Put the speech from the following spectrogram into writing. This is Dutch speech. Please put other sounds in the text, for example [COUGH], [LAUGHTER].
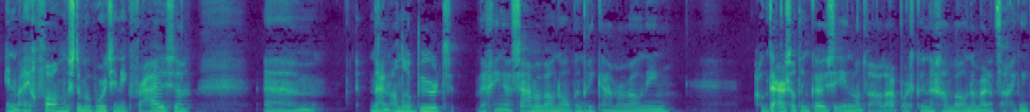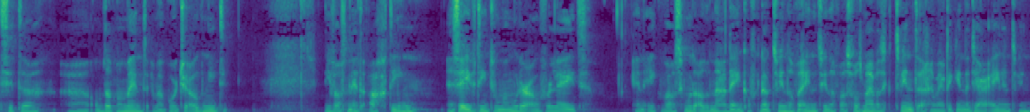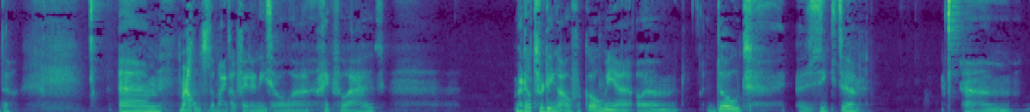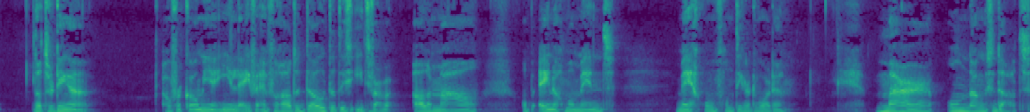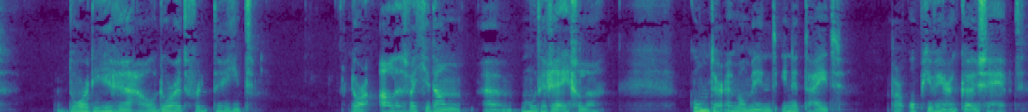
in mijn geval moesten mijn broertje en ik verhuizen um, naar een andere buurt. We gingen samen wonen op een driekamerwoning. Ook daar zat een keuze in, want we hadden apart kunnen gaan wonen, maar dat zag ik niet zitten uh, op dat moment. En mijn broertje ook niet. Die was net 18 en 17 toen mijn moeder overleed. En ik was, ik moet altijd nadenken of ik nou 20 of 21 was. Volgens mij was ik 20 en werd ik in het jaar 21. Um, maar goed, dat maakt ook verder niet zo uh, gek veel uit. Maar dat soort dingen overkomen je. Um, dood, uh, ziekte. Um, dat soort dingen overkomen je in je leven. En vooral de dood, dat is iets waar we allemaal op enig moment mee geconfronteerd worden. Maar ondanks dat, door die rouw, door het verdriet, door alles wat je dan uh, moet regelen, komt er een moment in de tijd waarop je weer een keuze hebt.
